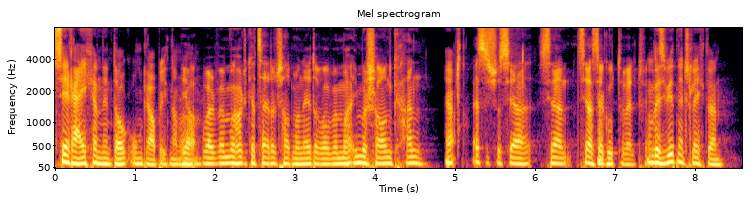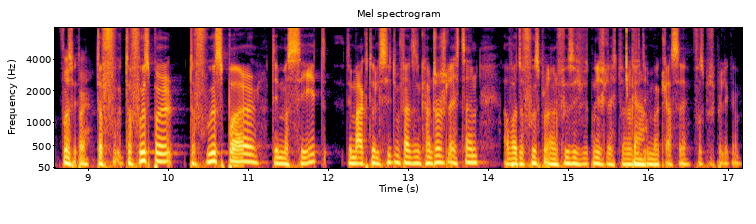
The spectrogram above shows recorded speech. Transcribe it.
Sie reichern den Tag unglaublich nochmal Ja, an. weil wenn man halt keine Zeit hat, schaut man nicht, aber wenn man immer schauen kann, Ja. es ist schon sehr, sehr, sehr, sehr gute Welt. Und es wird nicht schlecht werden. Fußball. Der, der, Fußball, der Fußball, den man sieht, den man aktuell sieht im Fernsehen, kann schon schlecht sein, aber der Fußball an und für sich wird nicht schlecht werden. Es Genau. wird immer klasse Fußballspiele geben.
